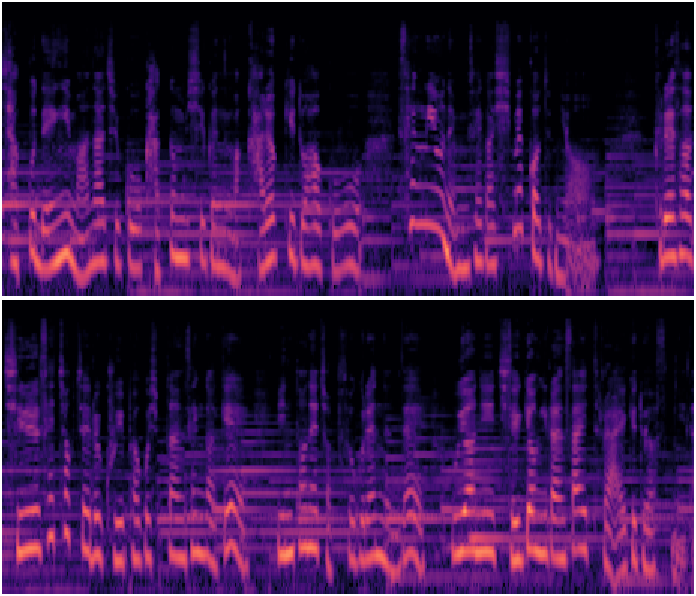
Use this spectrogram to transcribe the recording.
자꾸 냉이 많아지고 가끔씩은 막 가렵기도 하고 생리후 냄새가 심했거든요. 그래서 질 세척제를 구입하고 싶다는 생각에 인터넷 접속을 했는데 우연히 질경이란 사이트를 알게 되었습니다.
